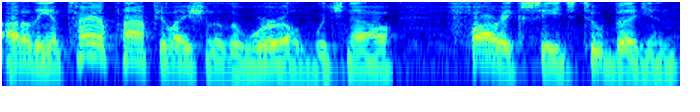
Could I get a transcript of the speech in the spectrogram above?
out of the entire population of the world, which now far exceeds two billion,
